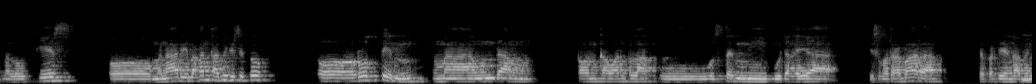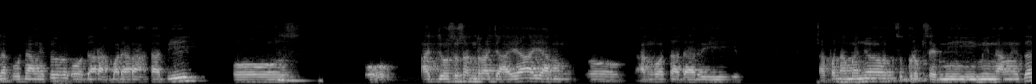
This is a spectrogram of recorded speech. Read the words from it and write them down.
melukis, uh, menari. Bahkan kami di situ uh, rutin mengundang kawan-kawan pelaku seni budaya di Sumatera Barat seperti yang kami hmm. undang itu oh, Darak Badarak tadi, oh, hmm. oh Ajo Susandra Jaya yang oh, anggota dari apa namanya grup seni Minang itu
